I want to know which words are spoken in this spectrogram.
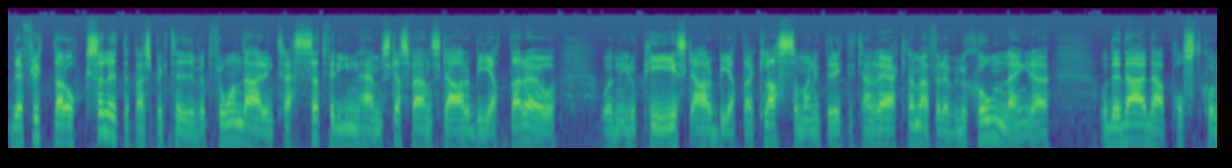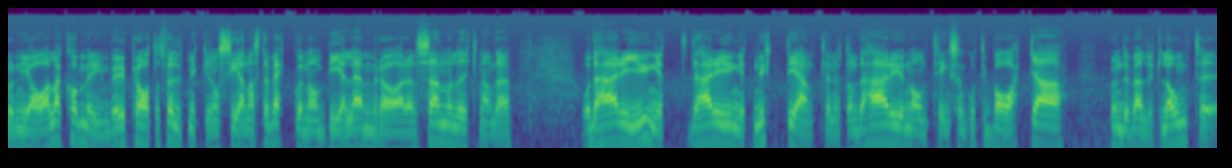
det flyttar också lite perspektivet från det här intresset för inhemska svenska arbetare och, och en europeisk arbetarklass som man inte riktigt kan räkna med för revolution längre. Och det är där det här postkoloniala kommer in. Vi har ju pratat väldigt mycket de senaste veckorna om BLM-rörelsen och liknande. Och det här är ju inget, det här är ju inget nytt egentligen utan det här är ju någonting som går tillbaka under väldigt lång tid,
